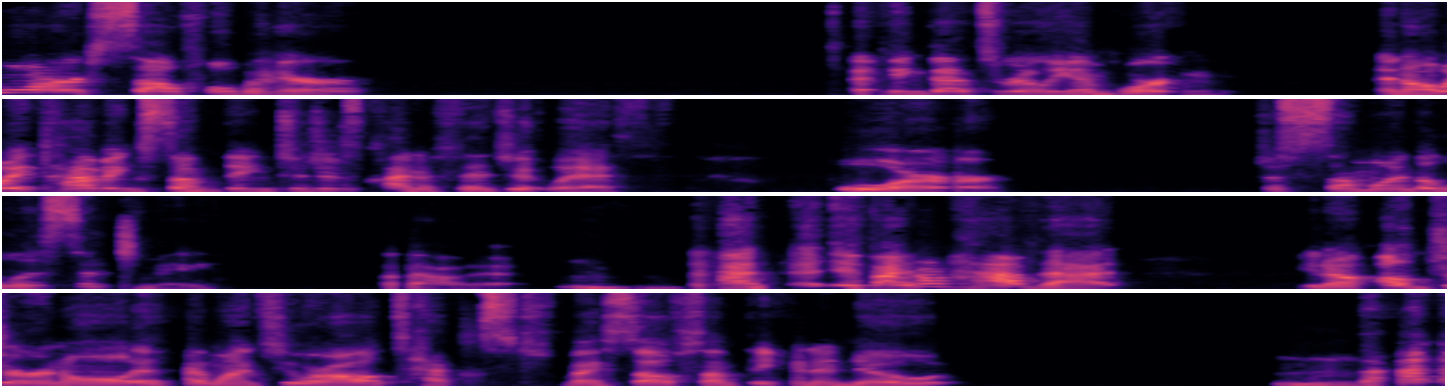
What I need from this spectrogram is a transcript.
more self-aware, I think that's really important, and always having something to just kind of fidget with, or just someone to listen to me about it Mhm. that if I don't have that, you know, I'll journal if I want to, or I'll text myself something in a note. Mhm. That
